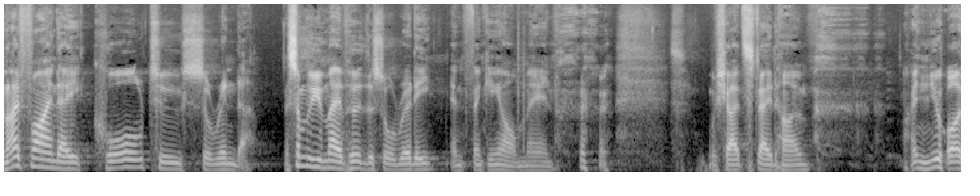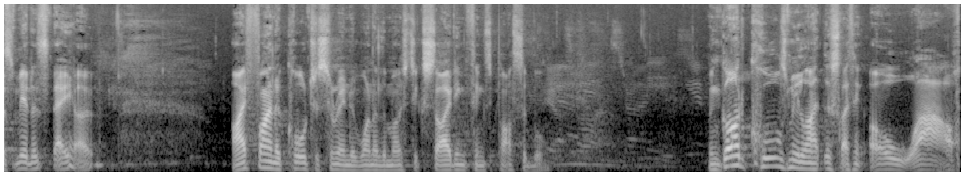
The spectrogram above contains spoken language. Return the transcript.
And I find a call to surrender. Now, some of you may have heard this already and thinking, oh man, wish I'd stayed home. I knew I was meant to stay home. I find a call to surrender one of the most exciting things possible. When God calls me like this, I think, oh, wow,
